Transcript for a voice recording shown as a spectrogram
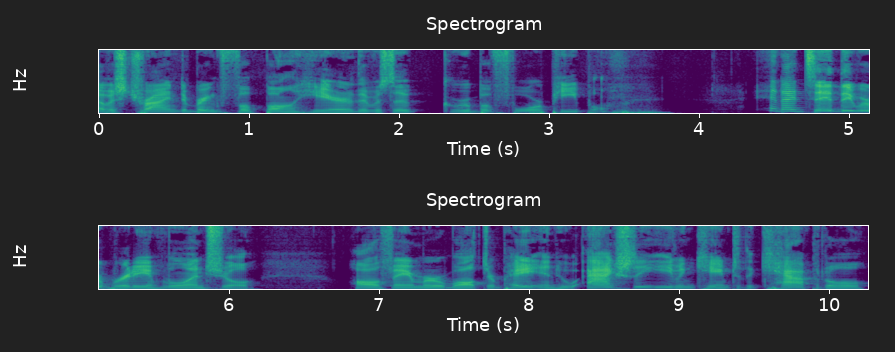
that was trying to bring football here. There was a group of four people. And I'd say they were pretty influential. Hall of Famer Walter Payton, who actually even came to the Capitol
